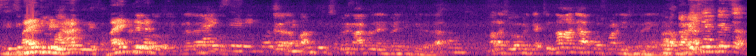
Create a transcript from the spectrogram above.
సీసీ బైక్ మీద మాట్లాడుతున్నాయి సార్ బైక్ మీద లైఫ్ సేవింగ్ కోసమే పంపించారు అవును. మళ్ళా శివమికి వచ్చిందా అని ఆ పోస్ట్ మార్టం చేసింది అక్కడ బడి చేసిపోయారు సార్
